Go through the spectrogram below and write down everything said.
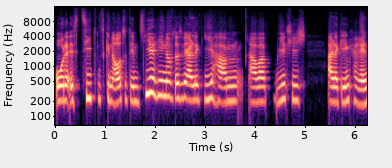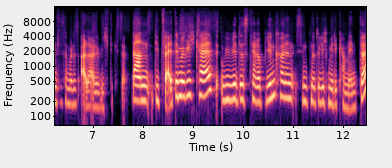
oder es zieht uns genau zu dem Tier hin, auf das wir Allergie haben, aber wirklich Allergenkarenz ist einmal das Aller, Allerwichtigste. Dann die zweite Möglichkeit, wie wir das therapieren können, sind natürlich Medikamente.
